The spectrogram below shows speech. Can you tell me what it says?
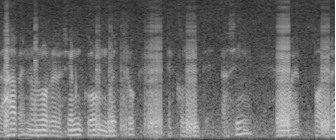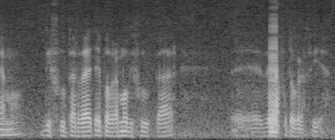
las aves no nos relacionen con nuestro escondite. Así pues podremos disfrutar de ella y podremos disfrutar eh, de la fotografía.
